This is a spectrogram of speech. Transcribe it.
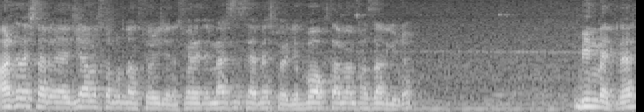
Arkadaşlar e, Cihan Usta buradan söyleyeceğini söyledi. Mersin Serbest Bölge bu hafta hemen pazar günü. 1000 metre.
